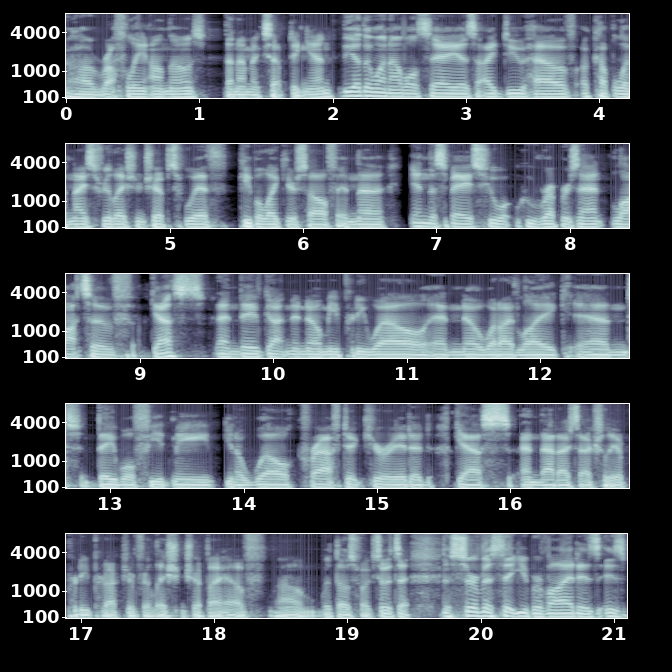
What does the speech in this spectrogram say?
uh, roughly on those that I'm accepting in. The other one I will say is I do have a couple of nice relationships with people like yourself in the, in the space who, who represent lots of guests and they've gotten to know me pretty well and know what I like. And they will feed me, you know, well crafted, curated guests. And that is actually a pretty productive relationship I have um, with those folks. So it's a, the service that you provide is, is,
